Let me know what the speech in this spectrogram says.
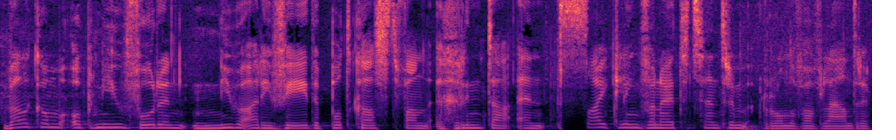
Welkom opnieuw voor een nieuwe Arrivé, de podcast van Grinta en Cycling vanuit het centrum Ronde van Vlaanderen.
